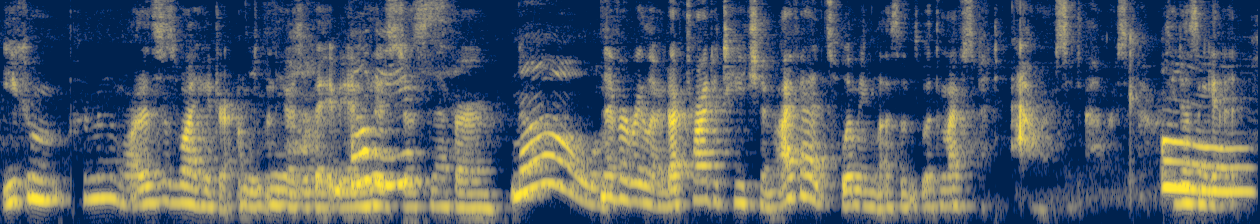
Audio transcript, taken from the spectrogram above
You can put him in the water. This is why he drowned when he was a baby, and he's just never, No. never relearned. I've tried to teach him. I've had swimming lessons with him. I've spent hours and hours and hours. He doesn't get it. Oh.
